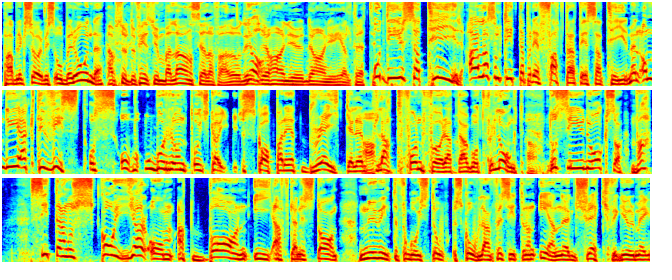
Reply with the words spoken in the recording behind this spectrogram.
public service oberoende. Absolut, då finns det ju en balans i alla fall och det, Ja. det, har, han ju, det har han ju helt rätt i. Och det är ju satir. Alla som tittar på det fattar att det är satir. Men om du är aktivist och, och, och går runt och ska skapa dig ett break eller en plattform för att det har gått för långt. Då ser ju du också, va? Sitter han och skojar om att barn i Afghanistan nu inte får gå i skolan för sitter någon enögd skräckfigur med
